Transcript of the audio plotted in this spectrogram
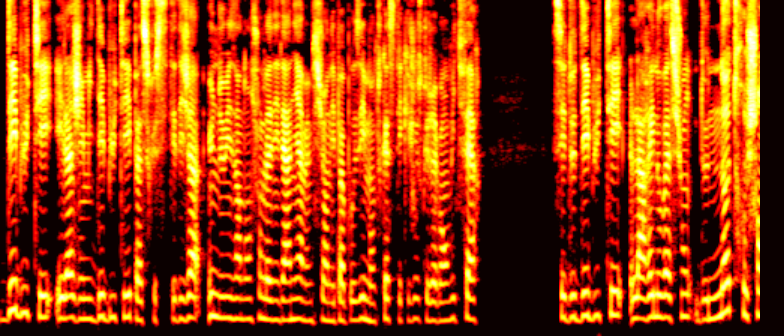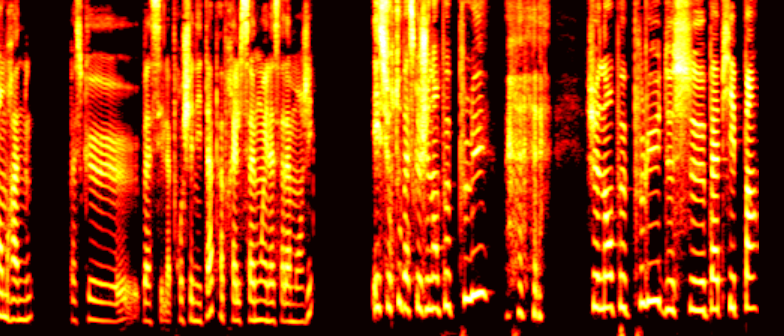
débuter, et là j'ai mis débuter parce que c'était déjà une de mes intentions de l'année dernière, même si j'en ai pas posé, mais en tout cas c'était quelque chose que j'avais envie de faire, c'est de débuter la rénovation de notre chambre à nous, parce que bah, c'est la prochaine étape après le salon et la salle à manger. Et surtout parce que je n'en peux plus, je n'en peux plus de ce papier peint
